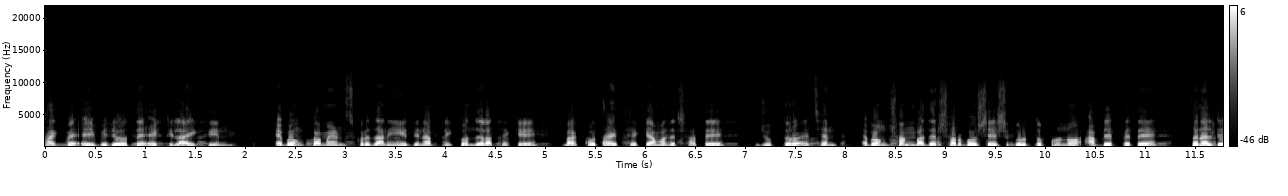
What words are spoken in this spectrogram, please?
থাকবে এই ভিডিওতে একটি লাইক দিন এবং কমেন্টস করে জানিয়ে দিন আপনি কোন জেলা থেকে বা কোথায় থেকে আমাদের সাথে যুক্ত রয়েছেন। এবং সংবাদের সর্বশেষ গুরুত্বপূর্ণ আপডেট পেতে চ্যানেলটি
